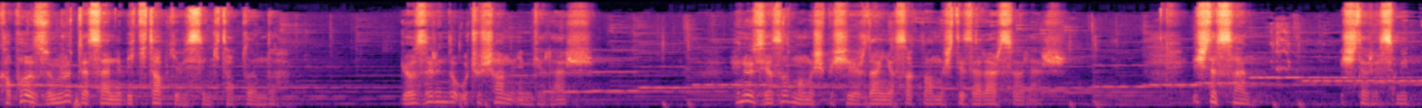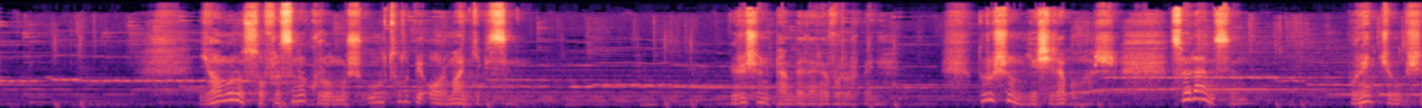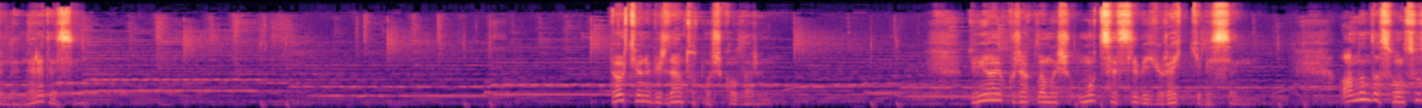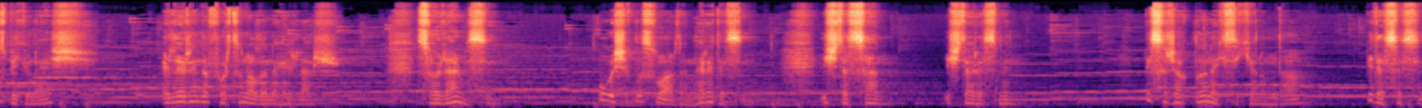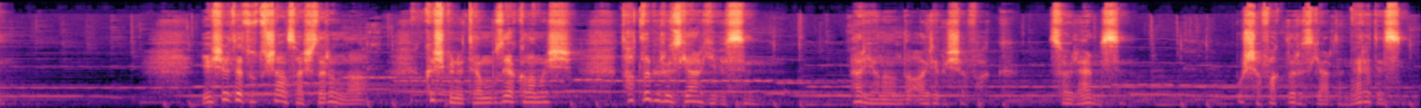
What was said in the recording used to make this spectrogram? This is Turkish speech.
Kapağı zümrüt desenli bir kitap gibisin kitaplığında. Gözlerinde uçuşan imgeler, henüz yazılmamış bir şiirden yasaklanmış dizeler söyler. İşte sen, işte resmin. Yağmurun sofrasına kurulmuş uğultulu bir orman gibisin. Yürüyüşün pembelere vurur beni. Duruşun yeşile boğar. Söyler misin? Bu renk cümbüşünde neredesin? Dört yönü birden tutmuş kolların. Dünyayı kucaklamış umut sesli bir yürek gibisin. Alnında sonsuz bir güneş, ellerinde fırtınalı nehirler. Söyler misin? Bu ışıklı sularda neredesin? İşte sen, işte resmin. Bir sıcaklığın eksik yanımda, bir de sesin. Yeşilde tutuşan saçlarınla kış günü Temmuz'u yakalamış tatlı bir rüzgar gibisin. Her yanağında ayrı bir şafak. Söyler misin? Bu şafaklı rüzgarda neredesin?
